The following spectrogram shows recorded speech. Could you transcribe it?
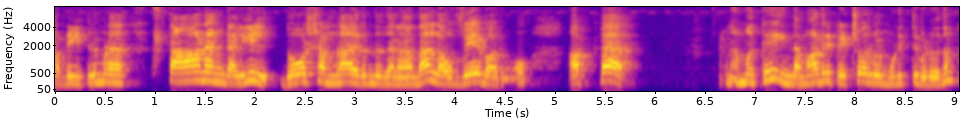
அப்படி திருமண ஸ்தானங்களில் தோஷம்லாம் இருந்ததுன்னா தான் லவ்வே வரும். அப்போ நமக்கு இந்த மாதிரி பெற்றோர்கள் முடித்து விடுவதும்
